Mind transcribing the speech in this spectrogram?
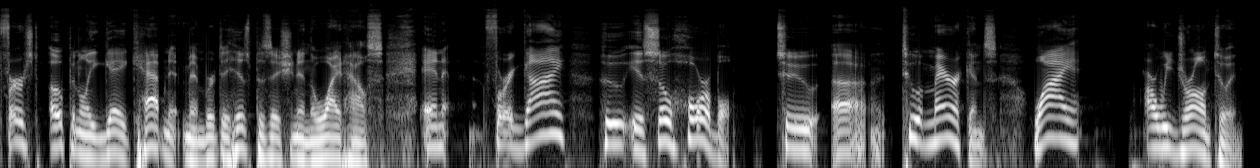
first openly gay cabinet member, to his position in the White House? And for a guy who is so horrible to, uh, to Americans, why are we drawn to him?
